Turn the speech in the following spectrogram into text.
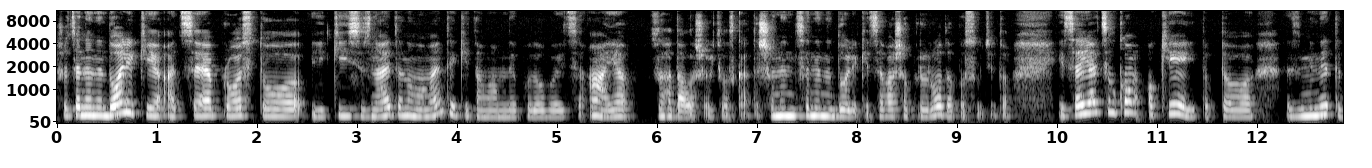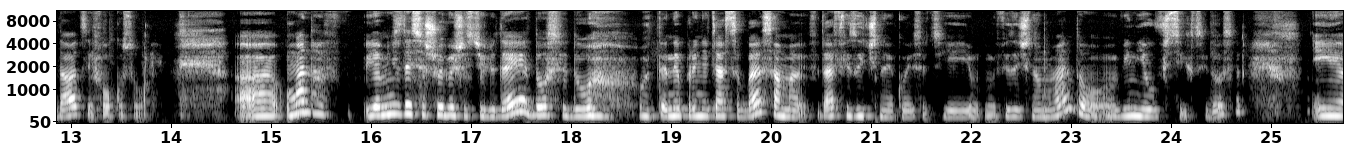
що це не недоліки, а це просто якісь, знаєте, ну, моменти, які там вам не подобаються. А, я згадала, що я хотіла сказати, що це не недоліки, це ваша природа, по суті. То. І це я цілком окей. Тобто змінити да, цей фокус уваги. Е, у мене, я, мені здається, що у більшості людей досвіду от, неприйняття себе, саме да, фізичної якоїсь цієї фізичного моменту, він є у всіх цей досвід. І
